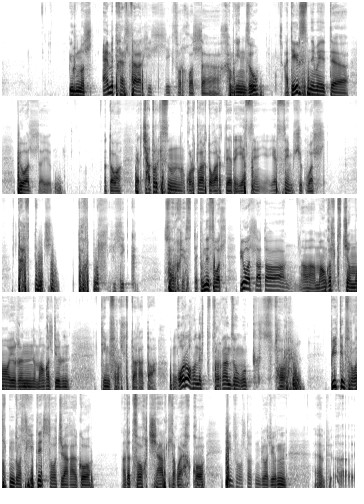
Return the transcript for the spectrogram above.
ер нь бол амьд харилцаагаар хэллийг сурах бол э, хамгийн зөв. А дээрс нэмээд э, би бол одоо яг чадвар гэсэн 3 дугаар дугаар дээр ярьсан ярьсан юм шиг бол давтамж тогтмол хэлийг сурах ёстой. Түүнээс бол би бол одоо Монголд ч юм уу ер нь Монголд ер нь тийм сургалтад байгаа доо. 3 хоногт 600 үг сур. Би тийм сургалтанд бол хідээж сууж байгаагүй. Надад суух шаардлага байхгүй. Тийм сургалтууд нь би бол ер нь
